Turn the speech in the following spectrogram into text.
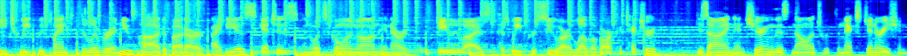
Each week, we plan to deliver a new pod about our ideas, sketches, and what's going on in our daily lives as we pursue our love of architecture, design, and sharing this knowledge with the next generation.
